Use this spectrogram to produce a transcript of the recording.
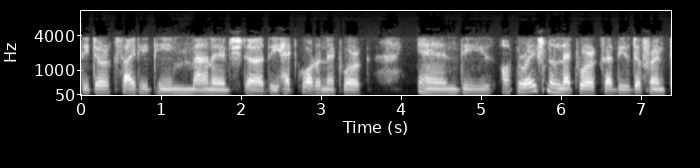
The Turku's IT team managed uh, the headquarter network, and these operational networks at these different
